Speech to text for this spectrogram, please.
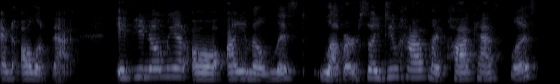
and all of that. If you know me at all, I am a list lover. So I do have my podcast list.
